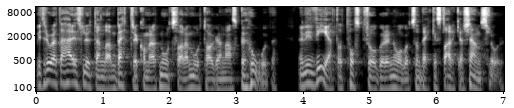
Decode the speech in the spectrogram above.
Vi tror att det här i slutändan bättre kommer att motsvara mottagarnas behov. Men vi vet att postfrågor är något som väcker starka känslor.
